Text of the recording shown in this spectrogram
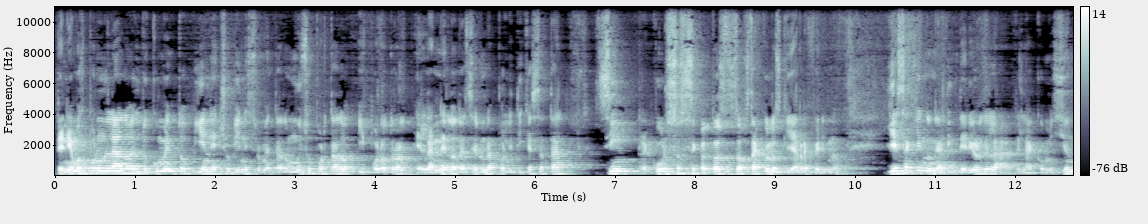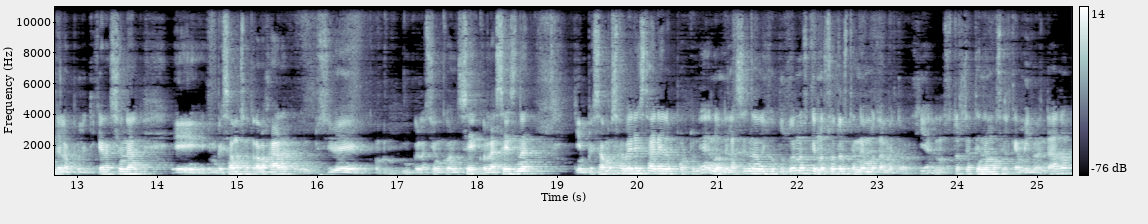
teníamos por un lado el documento bien hecho, bien instrumentado, muy soportado, y por otro el anhelo de hacer una política estatal sin recursos, con todos esos obstáculos que ya referí, ¿no? Y es aquí en donde al interior de la, de la Comisión de la Política Nacional eh, empezamos a trabajar, inclusive en vinculación con, con la CESNA, y empezamos a ver esta área de oportunidad en donde la CESNA dijo, pues bueno, es que nosotros tenemos la metodología, nosotros ya tenemos el camino andado,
